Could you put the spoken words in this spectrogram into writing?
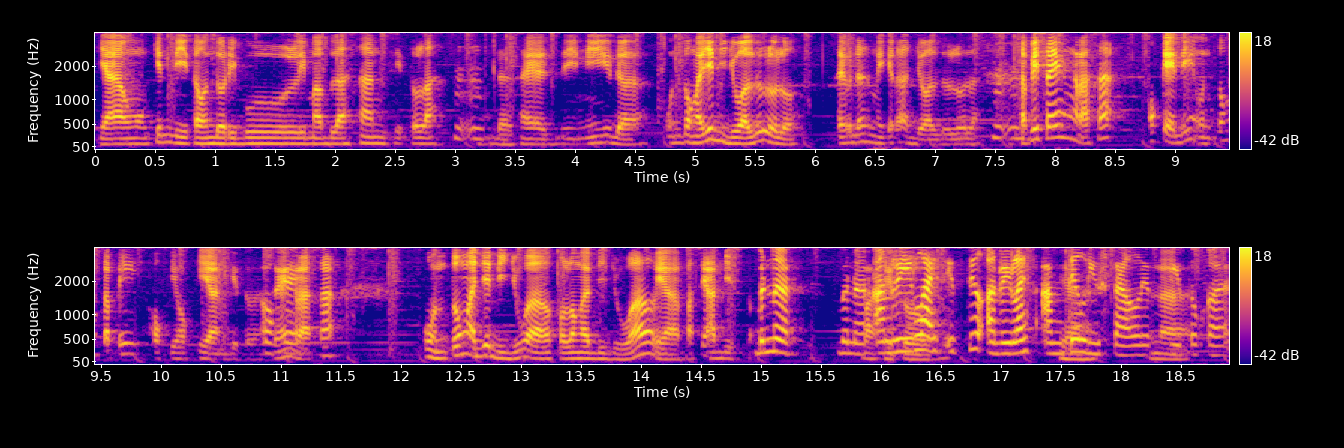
Ya mungkin di tahun 2015-an situlah Mm-mm. udah saya ini udah untung aja dijual dulu loh. Saya udah mikir ah, jual dulu lah. Mm-mm. Tapi saya ngerasa oke nih untung tapi hoki-hokian gitu. Saya Oke. ngerasa untung aja dijual. Kalau nggak dijual ya pasti habis. bener bener Pas itu. unrealized it's still unrealized until Ya, you sell it benar. gitu kan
